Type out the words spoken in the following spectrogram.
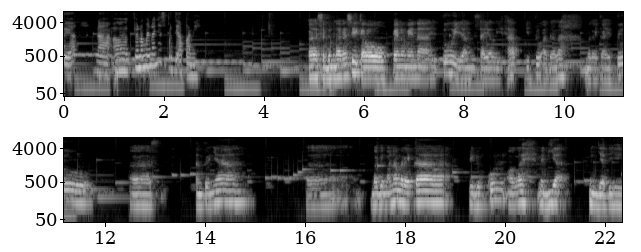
ya. Nah, uh, fenomenanya seperti apa nih? Uh, sebenarnya sih kalau fenomena itu yang saya lihat itu adalah mereka itu uh, tentunya uh, bagaimana mereka didukung oleh media menjadi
